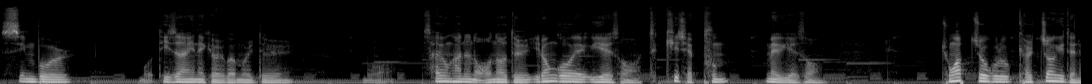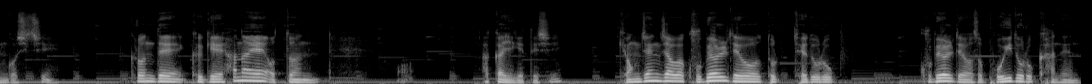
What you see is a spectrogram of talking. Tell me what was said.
심볼, 뭐 디자인의 결과물들, 뭐 사용하는 언어들 이런 거에 의해서 특히 제품에 의해서 종합적으로 결정이 되는 것이지. 그런데 그게 하나의 어떤 어, 아까 얘기했듯이 경쟁자와 구별되어 되도록 구별되어서 보이도록 하는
